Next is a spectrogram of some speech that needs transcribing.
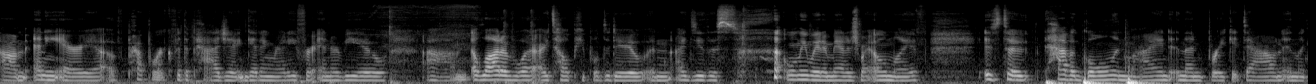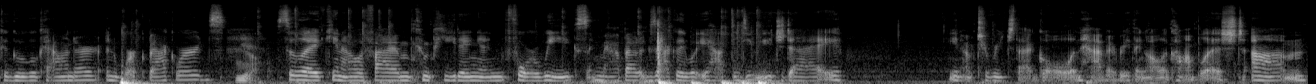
um, any area of prep work for the pageant getting ready for interview. Um, a lot of what i tell people to do and i do this only way to manage my own life is to have a goal in mind and then break it down in like a Google Calendar and work backwards. Yeah. So like, you know, if I'm competing in 4 weeks and map out exactly what you have to do each day, you know, to reach that goal and have everything all accomplished. Um,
